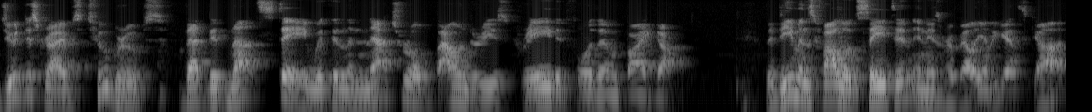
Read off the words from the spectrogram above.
Jude describes two groups that did not stay within the natural boundaries created for them by God. The demons followed Satan in his rebellion against God,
